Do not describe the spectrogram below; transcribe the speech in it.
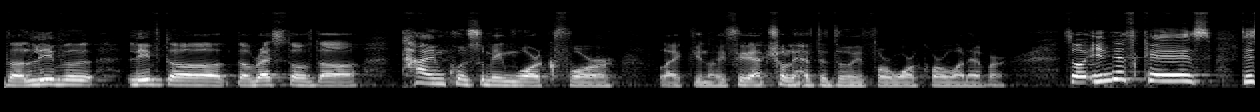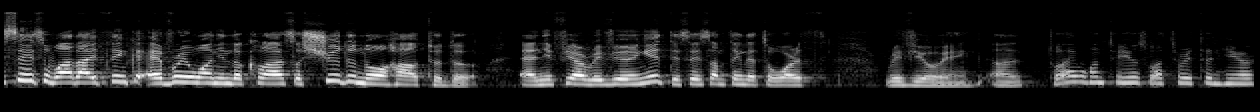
the leave leave the the rest of the time-consuming work for like you know, if you actually have to do it for work or whatever. So in this case, this is what I think everyone in the class should know how to do. And if you are reviewing it, this is something that's worth reviewing. Uh, do I want to use what's written here?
